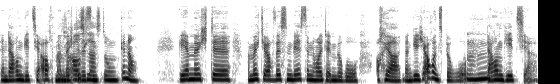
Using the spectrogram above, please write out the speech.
Denn darum geht's ja auch. Man also möchte Auslastung. Wissen, genau. Wer möchte, man möchte auch wissen, wer ist denn heute im Büro? Ach ja, dann gehe ich auch ins Büro. Mhm. Darum geht's ja.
